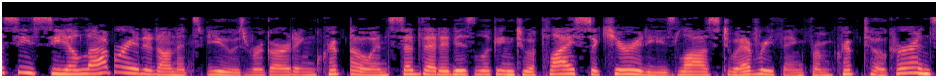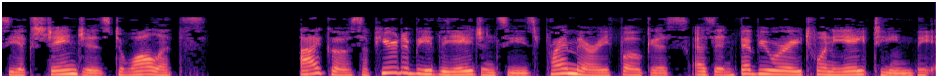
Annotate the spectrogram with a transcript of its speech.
SEC elaborated on its views regarding crypto and said that it is looking to apply securities laws to everything from cryptocurrency exchanges to wallets. ICOs appear to be the agency's primary focus, as in February 2018 the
